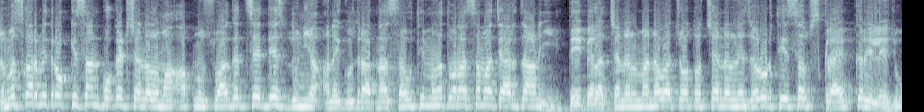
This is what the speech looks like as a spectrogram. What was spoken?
નમસ્કાર મિત્રો, કિસાન પોકેટ ચેનલમાં આપનું સ્વાગત છે. દેશ, દુનિયા અને ગુજરાતના સૌથી મહત્વના સમાચાર જાણીએ. તે પહેલા ચેનલમાં નવા છો તો ચેનલને જરૂરથી સબસ્ક્રાઇબ કરી લેજો.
